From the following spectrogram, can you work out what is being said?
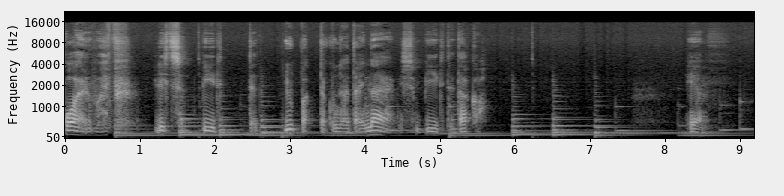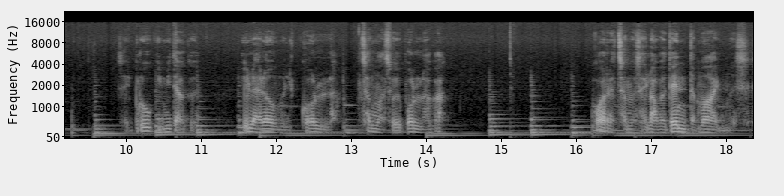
koer võib lihtsalt piiride hüpata, kuna ta ei näe, mis on piiride taga. jah, see ei pruugi midagi üleloomulikku olla, samas võib olla ka. koerad samas elavad enda maailmas,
